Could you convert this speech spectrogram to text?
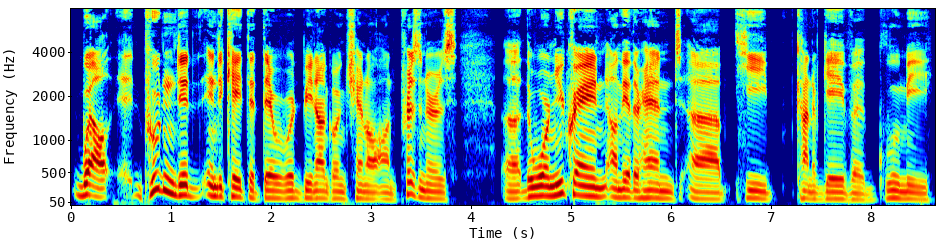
Well, eh, Putin did indicate that there would be an ongoing channel on prisoners. Uh, the war in Ukraine, on the other hand, uh, he kind of gave a gloomy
